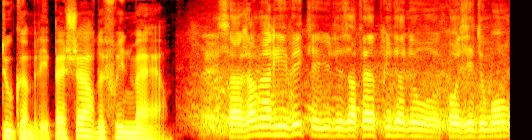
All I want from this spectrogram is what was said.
tout comme les pêcheurs de fruits de mer. Ça n'a jamais arrivé qu'il y ait eu des affaires nos causiers du monde.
